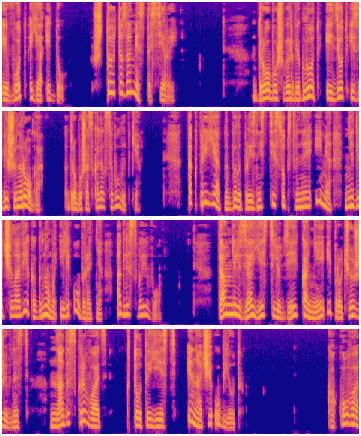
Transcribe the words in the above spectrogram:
И вот я иду. Что это за место серый?» Дробуш вырвиглот идет из Вишенрога. Дробуш оскалился в улыбке. Так приятно было произнести собственное имя не для человека, гнома или оборотня, а для своего. Там нельзя есть людей, коней и прочую живность. Надо скрывать, кто ты есть, иначе убьют. «Какого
